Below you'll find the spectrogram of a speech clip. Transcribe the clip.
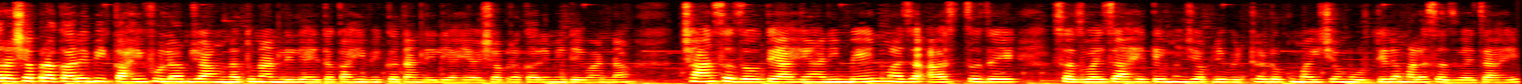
तर अशा प्रकारे मी काही फुलं आमच्या अंगणातून आणलेली आहे तर काही विकत आणलेली आहे. अशा प्रकारे मी देवांना छान सजवते आहे आणि मेन माझं आजचं जे सजवायचं आहे ते म्हणजे आपली विठ्ठल रखुमाईच्या मूर्तीला मला सजवायचं आहे.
